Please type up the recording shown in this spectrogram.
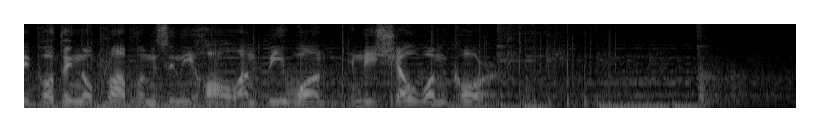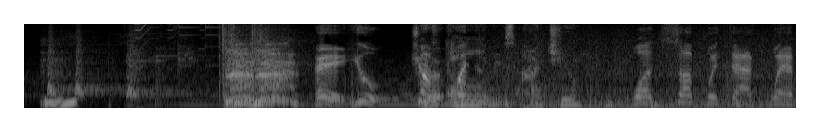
Reporting no problems in the hall on B1 in the Shell 1 core. Hey, you! Just You're aim is, aren't you? What's up with that web?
